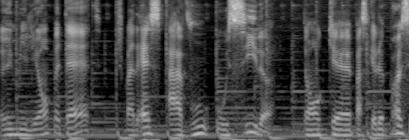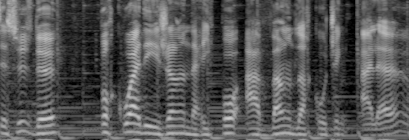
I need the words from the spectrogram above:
1 million peut-être. Je m'adresse à vous aussi, là. Donc, euh, parce que le processus de pourquoi des gens n'arrivent pas à vendre leur coaching à l'heure.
